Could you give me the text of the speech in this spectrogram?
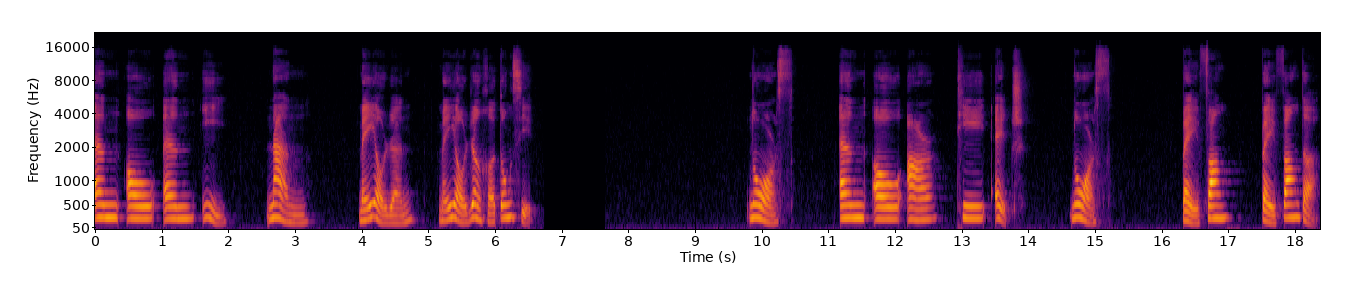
N O N E，none，没有人，没有任何东西。North，N O R T H，North，北方，北方的，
